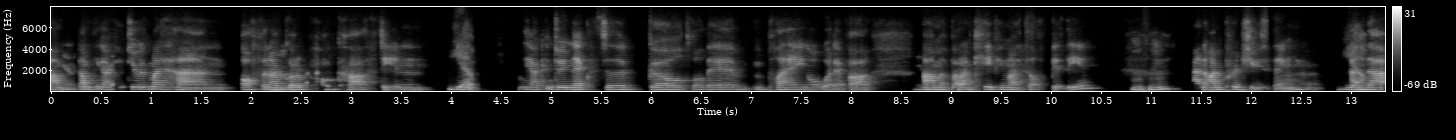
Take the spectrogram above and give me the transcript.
Um, yep. Something I could do with my hands. Often mm-hmm. I've got a podcast in. Yep something I can do next to the girls while they're playing or whatever. Yeah. Um, but I'm keeping myself busy mm-hmm. and I'm producing. Yeah. And that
